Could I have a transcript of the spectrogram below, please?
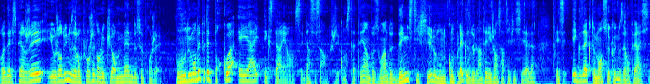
Rodelsperger et aujourd'hui nous allons plonger dans le cœur même de ce projet. Vous vous demandez peut-être pourquoi AI Experience Eh bien c'est simple, j'ai constaté un besoin de démystifier le monde complexe de l'intelligence artificielle, et c'est exactement ce que nous allons faire ici.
